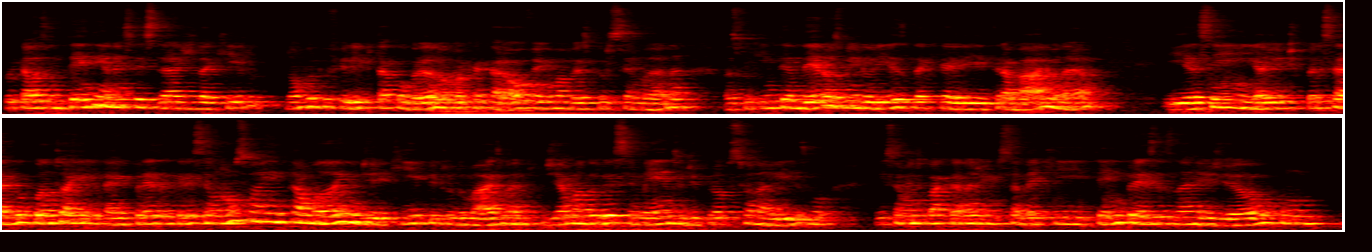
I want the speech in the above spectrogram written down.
porque elas entendem a necessidade daquilo, não porque o Felipe está cobrando, porque a Carol vem uma vez por semana, mas porque entenderam as melhorias daquele trabalho, né? E assim, a gente percebe o quanto a, a empresa cresceu não só em tamanho de equipe e tudo mais, mas de amadurecimento, de profissionalismo. Isso é muito bacana a gente saber que tem empresas na região com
